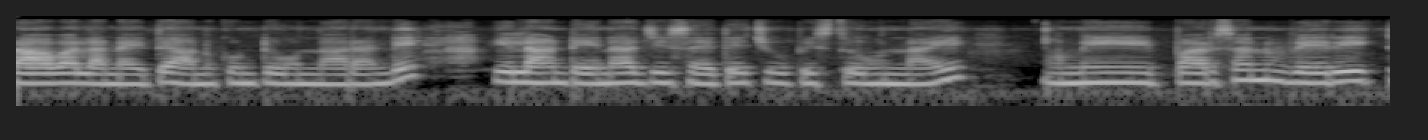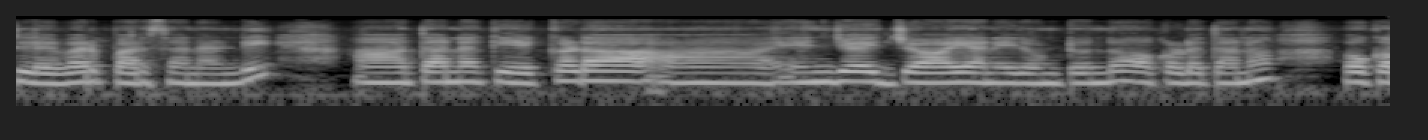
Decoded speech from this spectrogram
రావాలని అయితే అనుకుంటూ ఉన్నారండి. ఇలాంటి ఎనర్జీస్ అయితే చూపిస్తూ ఉన్నాయి. మీ పర్సన్ వెరీ క్లెవర్ పర్సన్ అండి. తనకి ఎక్కడ ఎంజాయ్ జాయ్ అనేది ఉంటుందో అక్కడ తను ఒక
